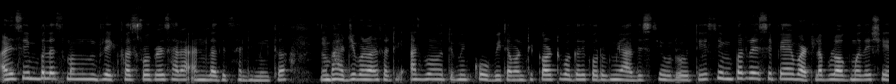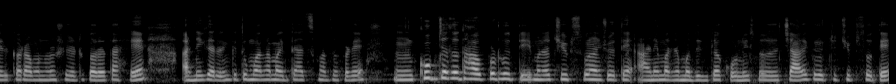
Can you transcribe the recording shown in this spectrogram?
आणि सिम्पलच मग ब्रेकफास्ट वगैरे झाला आणि लगेच झाली मी इथं. भाजी बनवण्यासाठी आज बनवते मी कोबी त्यामुळे ती कट वगैरे करून मी आधीच ठेवली होती. सिंपल रेसिपी आहे वाटलं ब्लॉगमध्ये शेअर करा म्हणून शेअर करत आहे. आणि कारण की तुम्हाला माहिती आहे आज माझ्याकडे खूप जास्त धावपट होती. मला चिप्स बनवायचे होते आणि माझ्या मदतीला कोणीच नव्हतं. चार किलोचे चिप्स होते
